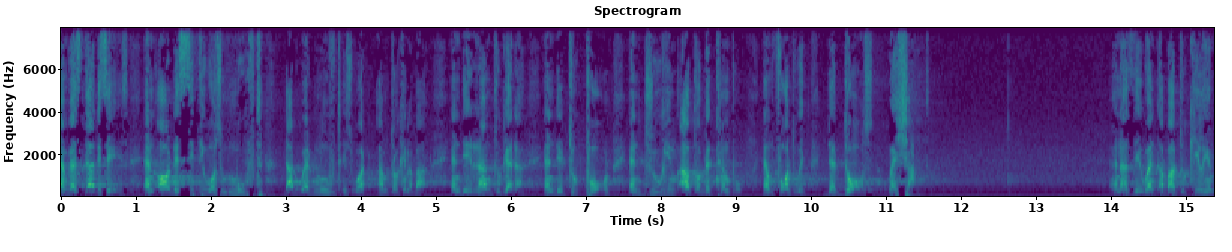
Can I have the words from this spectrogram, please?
And verse 30 says, And all the city was moved. That word moved is what I'm talking about. And they ran together and they took Paul and drew him out of the temple. And forthwith the doors were shut. And as they went about to kill him,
